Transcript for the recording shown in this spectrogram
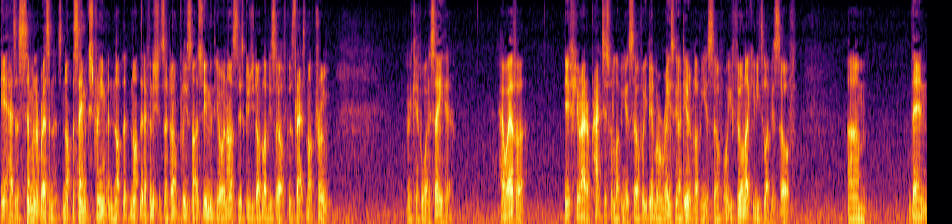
it has a similar resonance, not the same extreme and not the, not the definition. So don't please not assuming that you're a narcissist because you don't love yourself, because that's not true. Be careful what I say here. However, if you're out of practice with loving yourself, or you never raise the idea of loving yourself, or you feel like you need to love yourself, um, then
